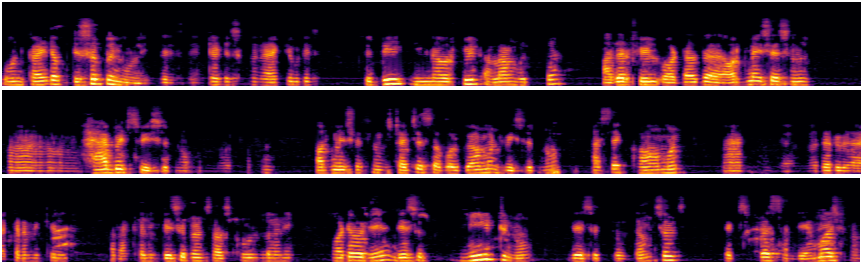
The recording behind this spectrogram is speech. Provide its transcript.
one kind of discipline only. This interdisciplinary activities should be in our field along with the other field. What are the organizational uh, habits we should know? Organizational structures of our government we should know as a common and whether we are academical or academic disciplines or school learning, whatever they, they should need to know, they should themselves express and emerge from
